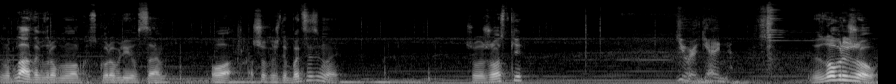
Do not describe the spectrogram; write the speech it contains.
Ну, класно так зроблено з кораблів все. О, а що, хочете битися зі мною? Що. Ти добрий жов.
